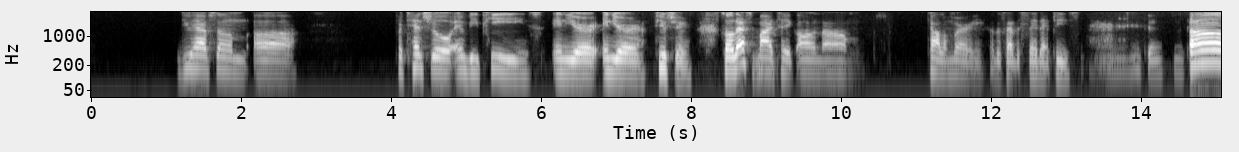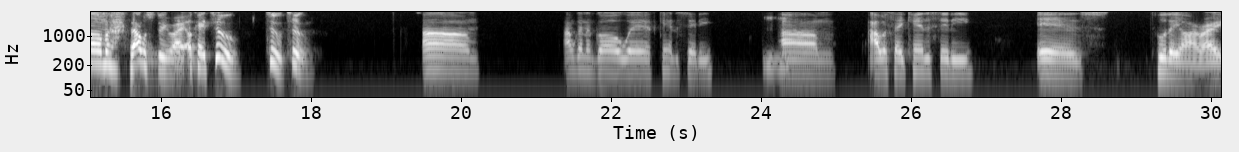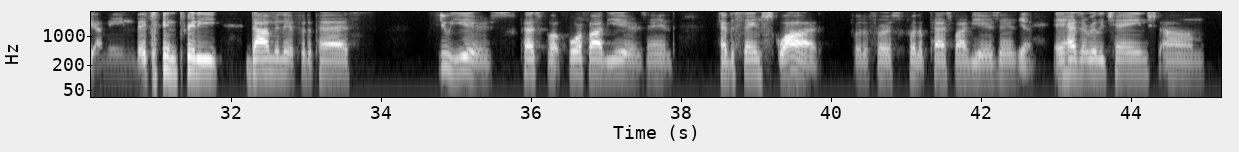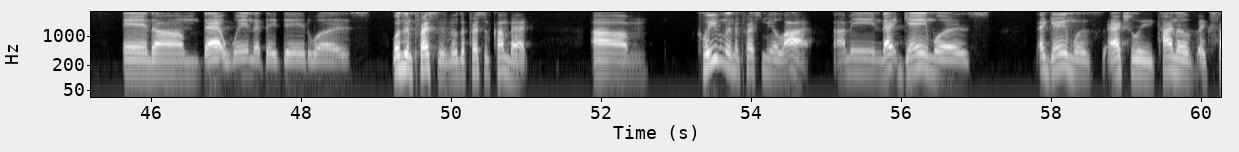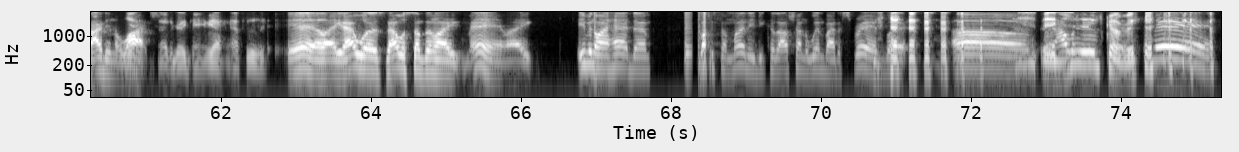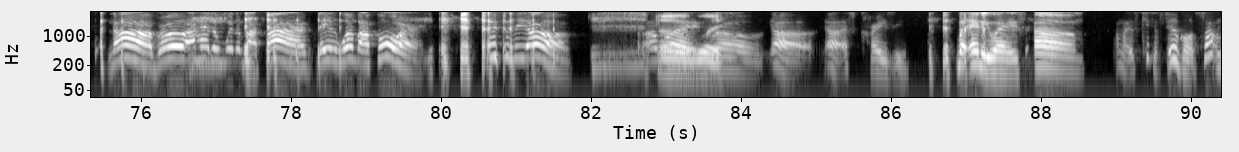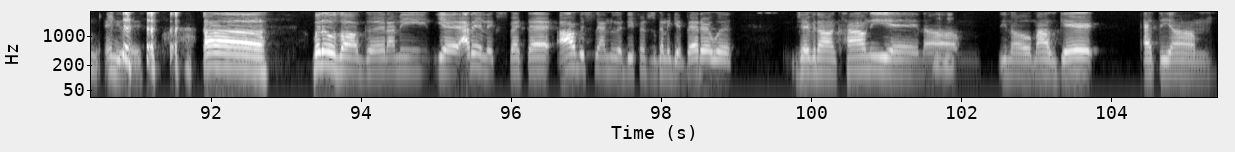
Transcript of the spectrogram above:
you have some uh potential MVPs in your in your future. So that's my take on um Kyler Murray. I just had to say that piece. Okay. okay. Um, that was three, right? Okay, two, two, two. Um, I'm gonna go with Kansas City. Mhm. Um, I would say Kansas City is who they are, right? I mean, they've been pretty dominant for the past few years, past four, or five years, and have the same squad for the first for the past five years, and Yeah. it hasn't really changed. Um, and um, that win that they did was was impressive. It was an impressive comeback. Um, Cleveland impressed me a lot. I mean, that game was that game was actually kind of exciting to watch. Yeah, that was a great game. Yeah, absolutely. Yeah, like that was that was something like man, like even though I had them cost me some money because I was trying to win by the spread, but um, they I was- just covered. man, nah, bro, I had them winning by five. They won by four, pissing me off. So I'm oh like, boy. bro, y'all, y'all, that's crazy. But anyways, um, I'm like, let's kick a field goal, or something. Anyways, uh, but it was all good. I mean, yeah, I didn't expect that. Obviously, I knew the defense was going to get better with Jadeveon Clowney and um, Mhm. you know Myles Garrett at the um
